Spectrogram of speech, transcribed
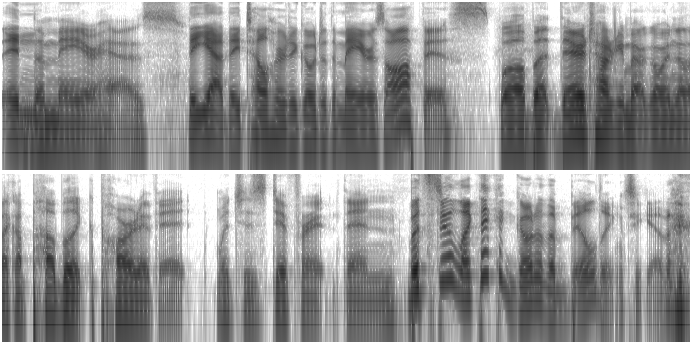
in The mayor has. they, yeah they tell her to go to the mayor's office. Well, but they're talking about going to like a public part of it, which is different than. But still, like they could go to the building together.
